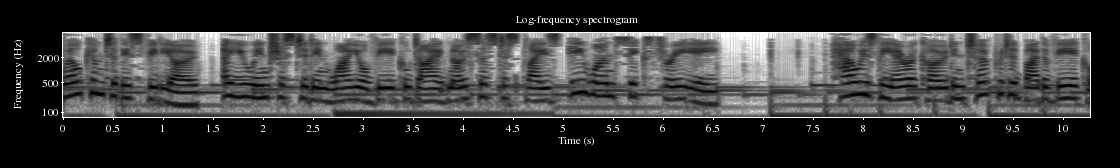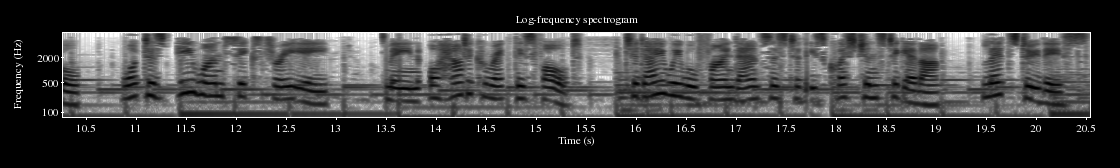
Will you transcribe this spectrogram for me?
Welcome to this video. Are you interested in why your vehicle diagnosis displays P163E? How is the error code interpreted by the vehicle? What does P163E mean, or how to correct this fault? Today we will find answers to these questions together. Let's do this.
